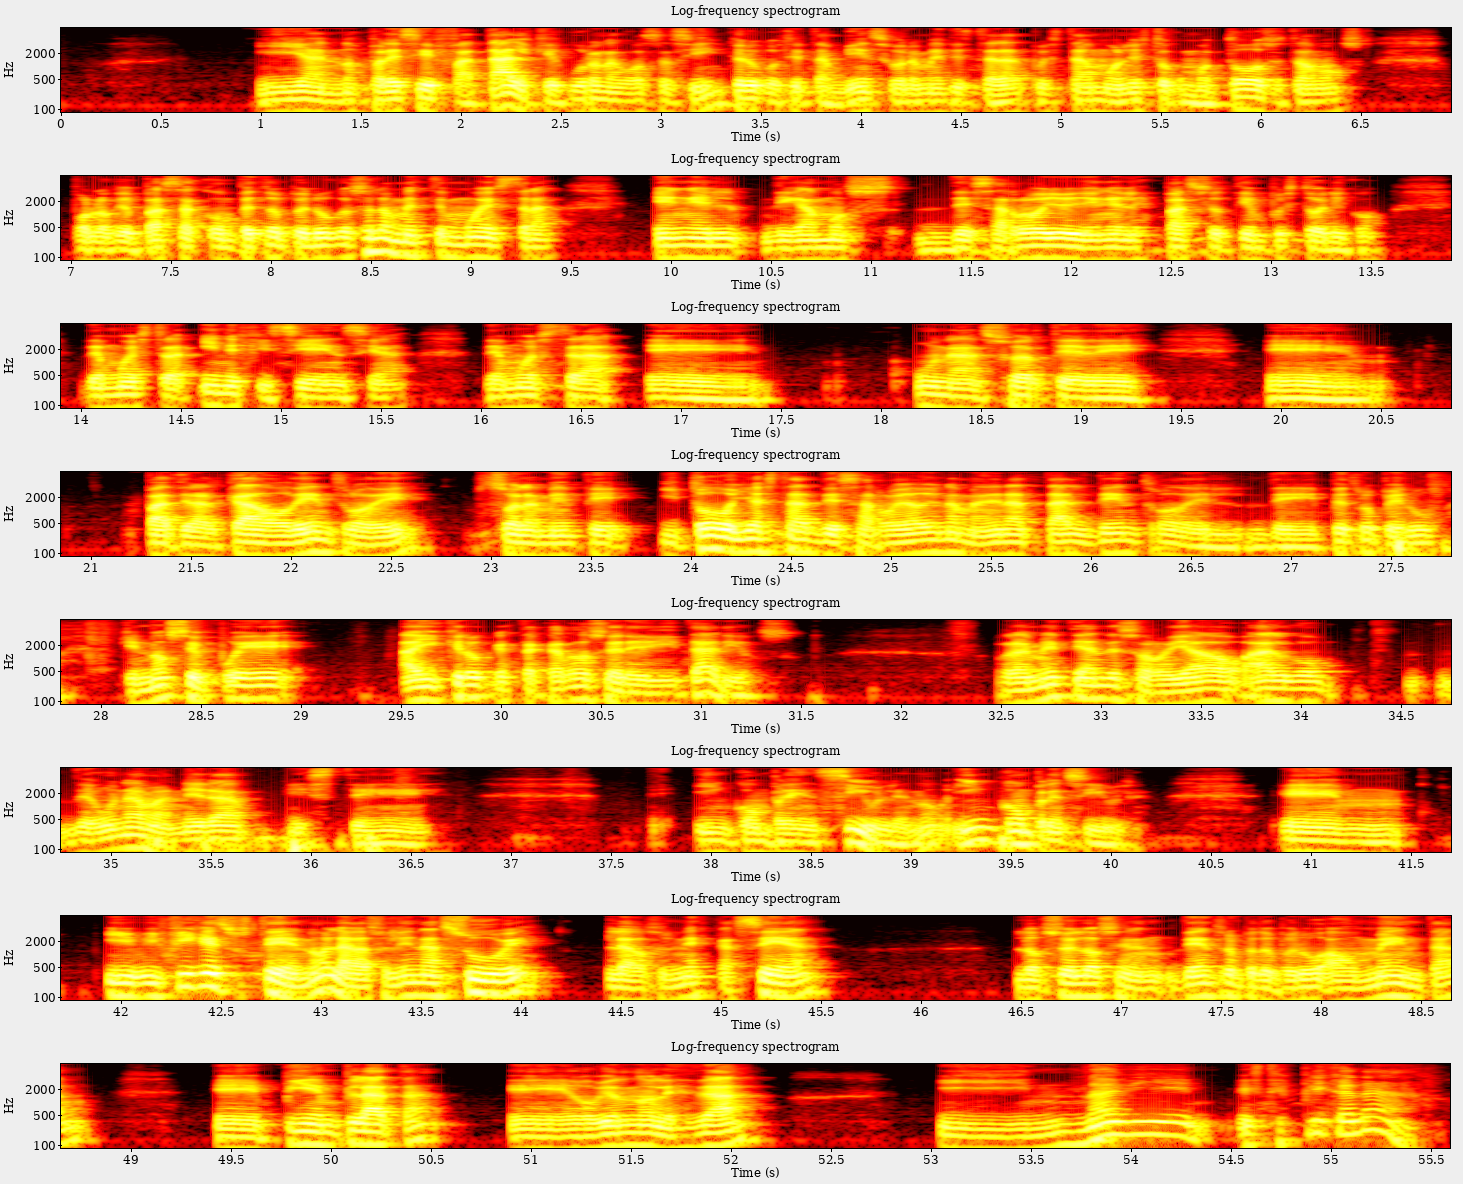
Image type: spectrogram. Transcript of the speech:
Y nos parece fatal que ocurra una cosa así. Creo que usted también seguramente estará pues tan molesto como todos estamos por lo que pasa con Petro Perú, que solamente muestra en el, digamos, desarrollo y en el espacio-tiempo histórico, demuestra ineficiencia, demuestra eh, una suerte de eh, patriarcado dentro de solamente, y todo ya está desarrollado de una manera tal dentro del, de Petro Perú que no se puede hay creo que hasta cargos hereditarios. Realmente han desarrollado algo de una manera este, incomprensible, ¿no? Incomprensible. Em, y, fíjese usted, ¿no? La gasolina sube, la gasolina escasea, los sueldos en, dentro de Perú aumentan, eh, piden plata, eh, el gobierno les da y nadie este, explica nada.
